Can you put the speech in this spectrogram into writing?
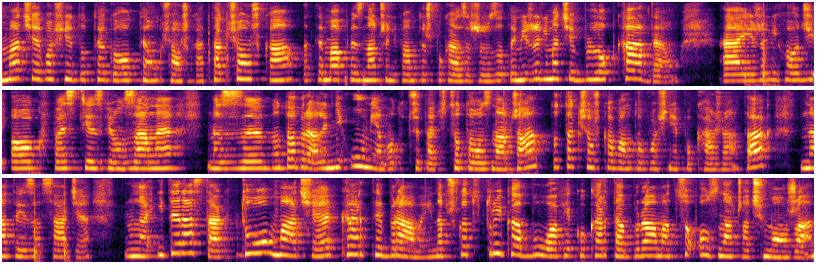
macie właśnie do tego tę książkę. Ta książka, te mapy znaczeń Wam też pokaże. Zatem, jeżeli macie blokadę, e, jeżeli chodzi o kwestie związane z, no dobra, ale nie umiem odczytać, co to oznacza, to ta książka Wam to właśnie pokaże, tak? Na tej zasadzie. I teraz tak, tu macie karty bramy i na przykład trójka buław jako karta brama, co oznaczać może?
